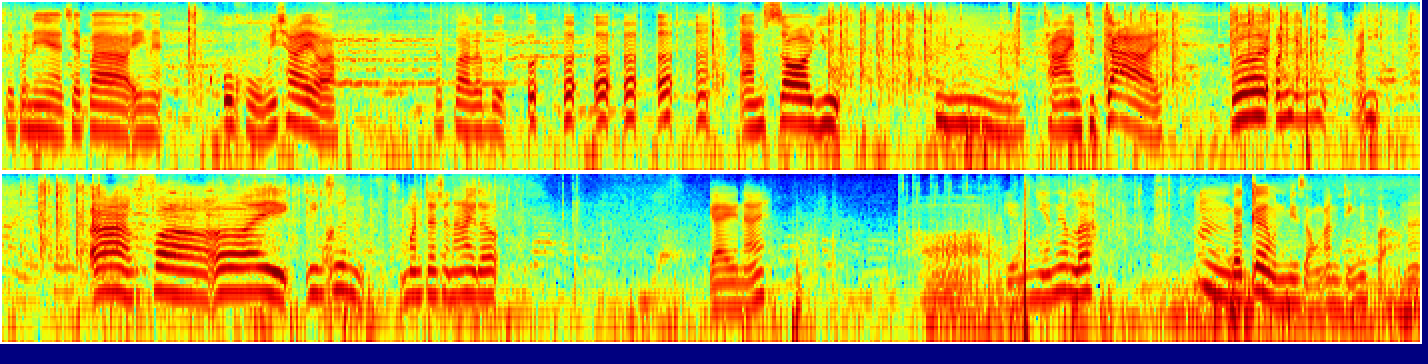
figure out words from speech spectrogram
ใช่ปะเนี่ย ใช่ปะเองเนี่ย โอ้โห ไม่ใช่หรอแล้วปลาระเบิด เออเออเออเออเออเออ I'm sorry you อืม time to die เฮ้ยมานี่มานี่อันนี้อ่าฟ้าเอ้ย รีบขึ้น มันจะชนะอีกแล้ว ไกลนะเย็นเย็นๆกันเลยอืมเบอร์เกอร์มันมีสองอันจริงหรือเปล่านะ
